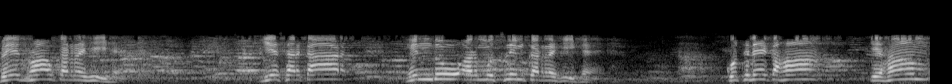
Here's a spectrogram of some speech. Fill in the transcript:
भेदभाव कर रही है। ये सरकार हिंदू और मुस्लिम कर रही है। कुछ ने कहा कि हम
